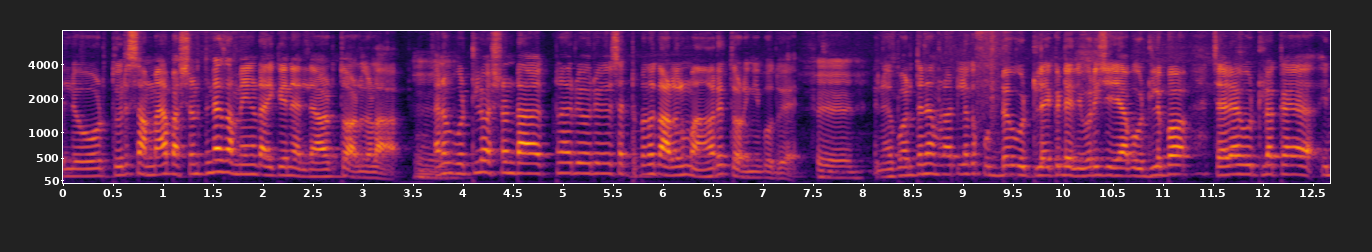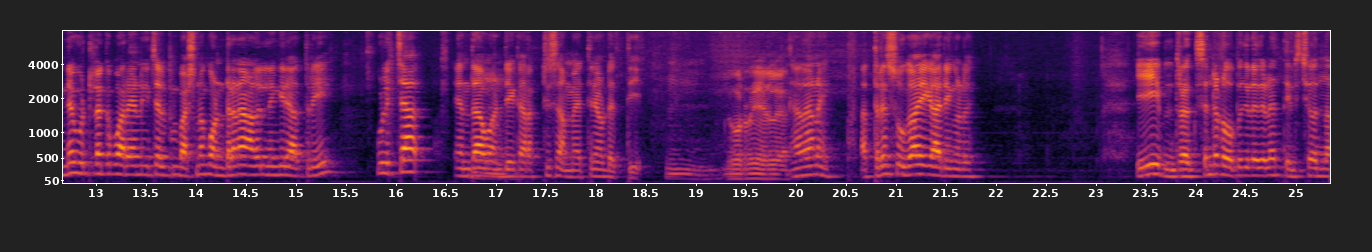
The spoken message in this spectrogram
എല്ലായിടത്തും ഒരു സമയം ആ ഭക്ഷണത്തിന്റെ സമയം ഉണ്ടായിരിക്കും എല്ലായിടത്തും ആളുകളാ. കാരണം വീട്ടിൽ ഭക്ഷണം ഉണ്ടാക്കുന്ന ഒരു ഒരു സെറ്റപ്പ് എന്നൊക്കെ ആളുകൾ മാറി തുടങ്ങി പൊതുവെ. പിന്നെ അതുപോലെ തന്നെ നമ്മുടെ നാട്ടിലൊക്കെ ഫുഡ് വീട്ടിലേക്ക് ഡെലിവറി ചെയ്യാം. വീട്ടിലിപ്പോ ചില വീട്ടിലൊക്കെ എന്റെ വീട്ടിലൊക്കെ പറയുകയാണെങ്കിൽ ചിലപ്പോൾ ഭക്ഷണം കൊണ്ടുവരാൻ ആളില്ലെങ്കിൽ രാത്രി വിളിച്ചാ എന്താ വണ്ടി? കറക്റ്റ് സമയത്തിന് അവിടെ എത്തി. അതാണ്. അത്രയും സുഖമായി കാര്യങ്ങൾ. ഈ ഡ്രഗ്സിന്റെ ടോപ്പിക്കിലൊക്കെ തിരിച്ചു വന്ന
